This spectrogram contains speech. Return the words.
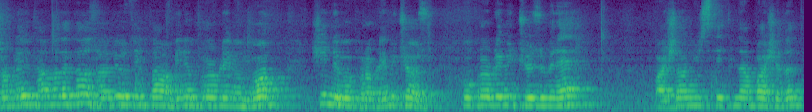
Problemi tanımladıktan sonra diyorsun ki tamam benim problemim bu. Şimdi bu problemi çöz. Bu problemin çözümüne başlangıç state'inden başladın.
